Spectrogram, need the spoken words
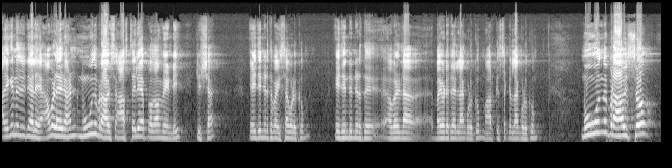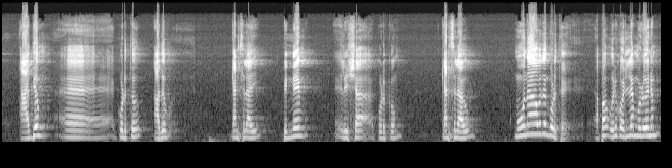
അതെങ്ങനെയാണെന്ന് വെച്ച് കഴിഞ്ഞാൽ അവൾ രണ്ട് മൂന്ന് പ്രാവശ്യം ആസ്ട്രേലിയ പോകാൻ വേണ്ടി ലിഷ ഏജന്റിന്റെ അടുത്ത് പൈസ കൊടുക്കും. ഏജന്റിന്റെ അടുത്ത് അവരുടെ ബയോഡേറ്റ എല്ലാം കൊടുക്കും. മാർക്കിസ്റ്റൊക്കെ എല്ലാം കൊടുക്കും. മൂന്ന് പ്രാവശ്യവും ആദ്യം കൊടുത്തു. അത് ക്യാൻസലായി. പിന്നെയും ലിഷ കൊടുക്കും. ക്യാൻസലാകും. മൂന്നാമതും കൊടുത്ത്. അപ്പോൾ ഒരു കൊല്ലം മുഴുവനും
